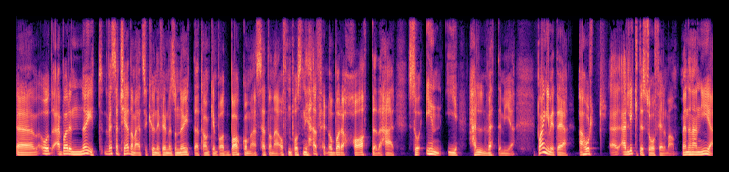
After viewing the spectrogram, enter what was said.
Uh, og jeg bare nøyt Hvis jeg kjeda meg et sekund i filmen, så nøyt jeg tanken på at bakom meg sitter der Aftenposten-jævelen og bare hater det her så inn i helvete mye. Poenget mitt er jeg, holdt, jeg, jeg likte så filmene, men den nye,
